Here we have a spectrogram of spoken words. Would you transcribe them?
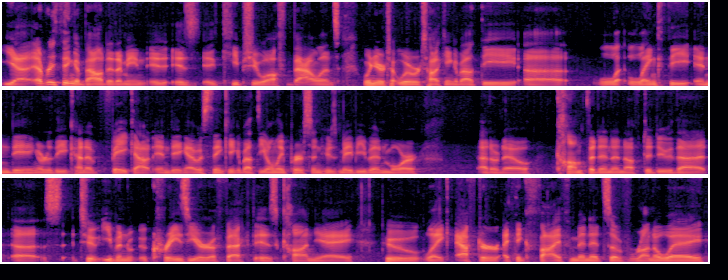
yeah, everything about it. I mean, it is it keeps you off balance when you're t- we were talking about the. Uh, lengthy ending or the kind of fake out ending. I was thinking about the only person who's maybe been more, I don't know, confident enough to do that uh, to even crazier effect is Kanye, who like after I think five minutes of Runaway.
